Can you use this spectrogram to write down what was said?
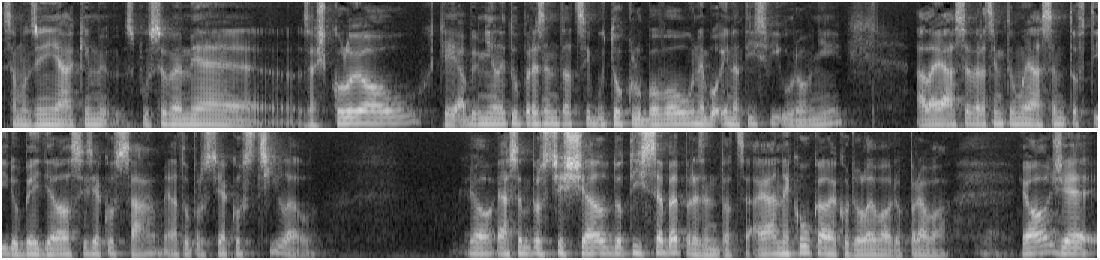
Samozřejmě nějakým způsobem je zaškolujou, chtějí, aby měli tu prezentaci, buď to klubovou, nebo i na té své úrovni, ale já se vracím k tomu, já jsem to v té době dělal si jako sám, já to prostě jako střílel. Jo, já jsem prostě šel do té sebe prezentace a já nekoukal jako doleva a doprava. Jo, že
